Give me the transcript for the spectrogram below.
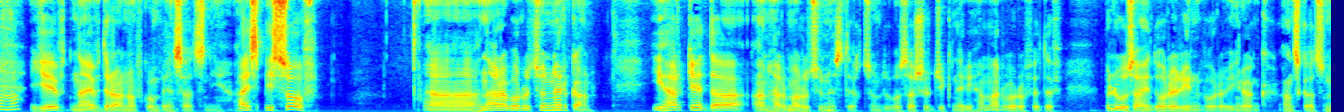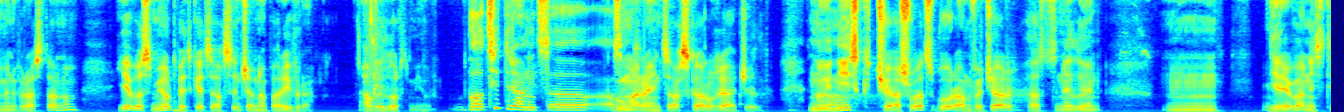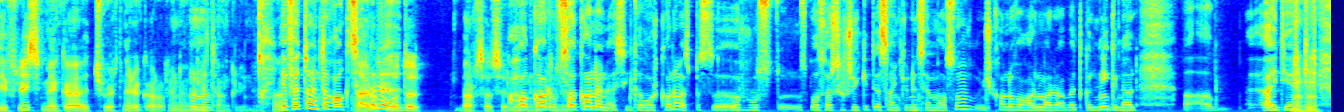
Ահա։ Եվ նաև դրանով կոմպենսացնի։ Այսպիսով հնարավորություններ կան։ Իհարկե դա անհարմարություն է ստեղծում զբոսաշրջիկների համար, որովհետև պլյուս այն օրերին, որը իրանք անցկացնում են Վրաստանում, եւս մի օր պետք է ծախսեն ճանապարհի վրա ավելորդ մի օր։ Բացի դրանից, գումարային ծախս կարող է աճել։ Նույնիսկ չհաշված, որ անվճար հասցնելու են Երևանից Թիֆլիս մեկը այդ չվերթները կարող են ավելի թանկ լինել, հա։ Եվ հետո այնտեղ ակցիաները բարձրացել։ Հակառուսական են, այսինքն որքանով այսպես ռուս զբոսաշրջիկի տեսանկյունից եմ ասում, ինչքանով հարմարավետ կլինի գնալ այդ երկիր։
